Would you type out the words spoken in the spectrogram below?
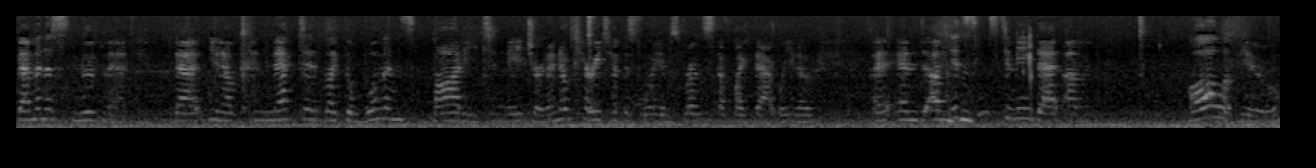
feminist movement that you know connected like the woman's body to nature. And I know Terry Tempest Williams wrote stuff like that, where you know, and um, it seems to me that um, all of you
